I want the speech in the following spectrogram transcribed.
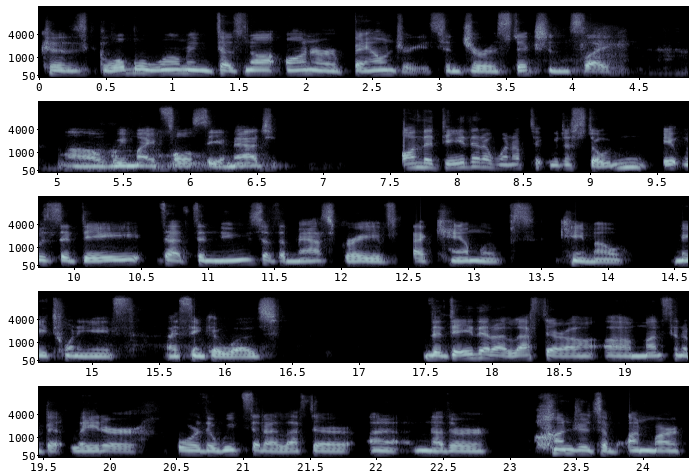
because global warming does not honor boundaries and jurisdictions like uh, we might falsely imagine. On the day that I went up to Unistoten, it was the day that the news of the mass graves at Kamloops came out May 28th, I think it was. The day that I left there, a, a month and a bit later, or the week that I left there, uh, another hundreds of unmarked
